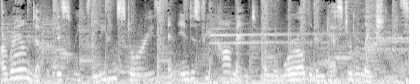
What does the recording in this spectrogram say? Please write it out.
a roundup of this week's leading stories and industry comment from the world of investor relations.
